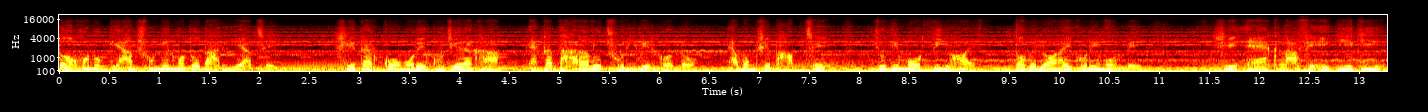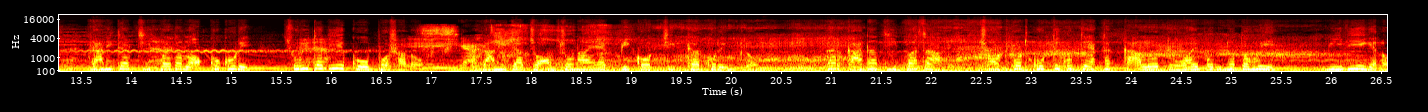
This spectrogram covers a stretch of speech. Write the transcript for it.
তখনও জ্ঞান শূন্যের মতো দাঁড়িয়ে আছে। সে তার কোমরে গুজে রাখা একটা ধারালো ছুরি বের করল এবং সে ভাবছে যদি মরতেই হয়, তবে লড়াই করেই মরবে। সে এক লাফে এগিয়ে গিয়ে প্রাণীটার জিব্বাটা লক্ষ্য করে ছুরিটা দিয়ে কোপ বসালো। প্রাণীটা যন্ত্রণায় এক বিকট চিৎকার করে উঠল। তার কাটা জিব্বাটা ছটফট করতে করতে একটা কালো ধোঁয়ায় পরিণত হয়ে মিলিয়ে গেল।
